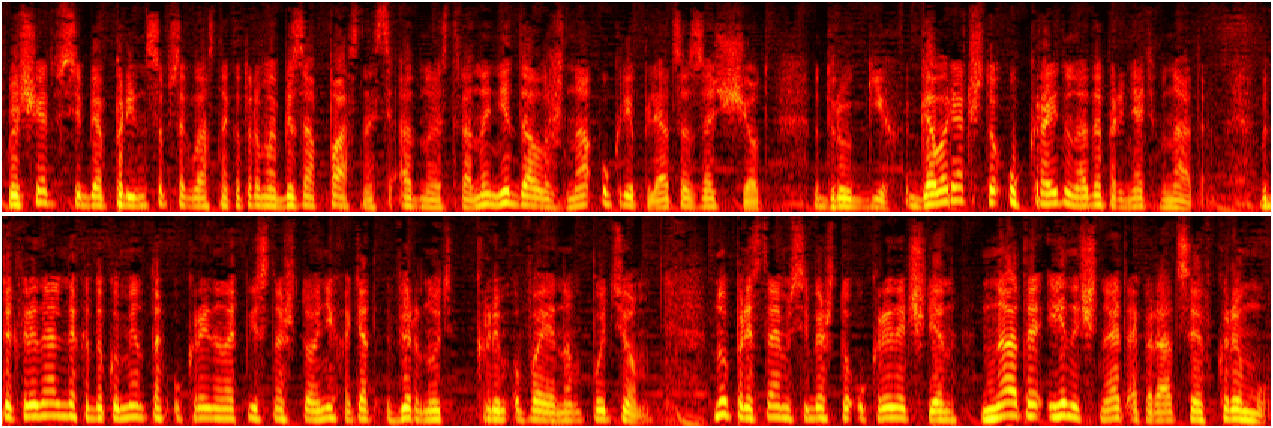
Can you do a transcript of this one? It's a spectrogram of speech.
включает в себя принцип, согласно которому безопасность одной страны не должна укрепляться за счет других. Говорят, что Украину надо принять в НАТО. В доктринальных документах Украины написано, что они хотят вернуть Крым военным путем. Ну, представим себе, что Украина член НАТО и начинает операция в Крыму.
